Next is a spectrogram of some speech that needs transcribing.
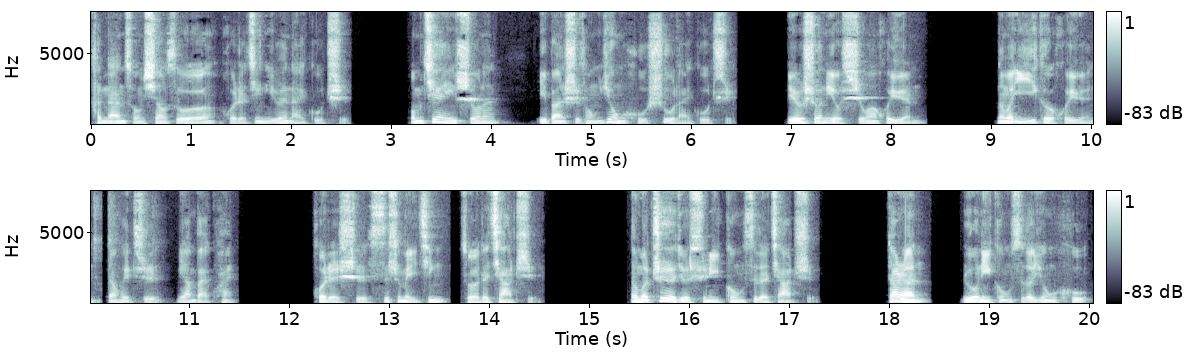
很难从销售额或者净利润来估值。我们建议说呢，一般是从用户数来估值。比如说你有十万会员，那么一个会员将会值两百块，或者是四十美金左右的价值。那么这就是你公司的价值。当然，如果你公司的用户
